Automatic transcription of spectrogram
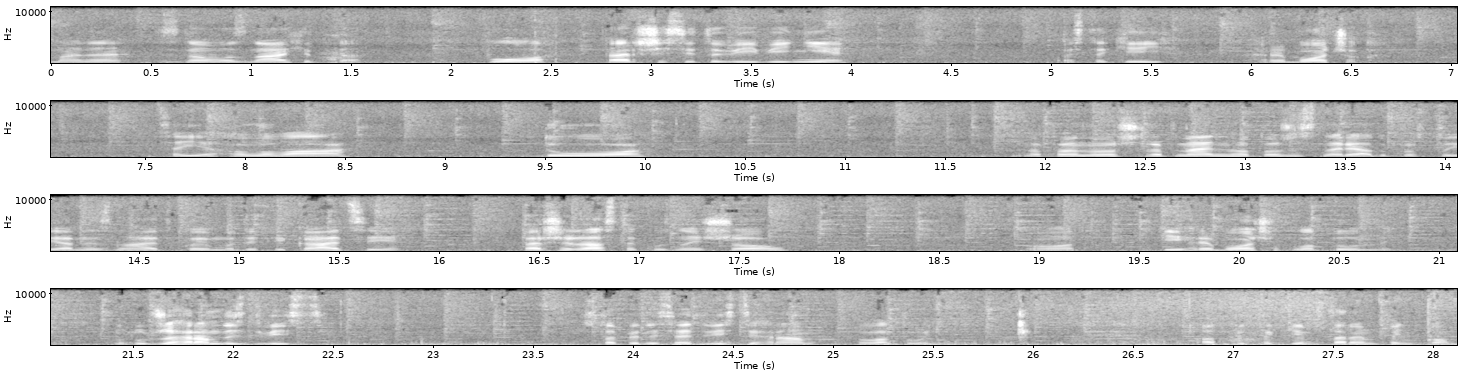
У мене знову знахідка по Першій світовій війні. Ось такий грибочок. Це є голова до. Напевно, шрапнельного теж снаряду. Просто я не знаю такої модифікації. Перший раз таку знайшов. От. Такий грибочок латунний. Ну тут вже грам десь 200. 150-200 грам латуні. От під таким старим пеньком.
